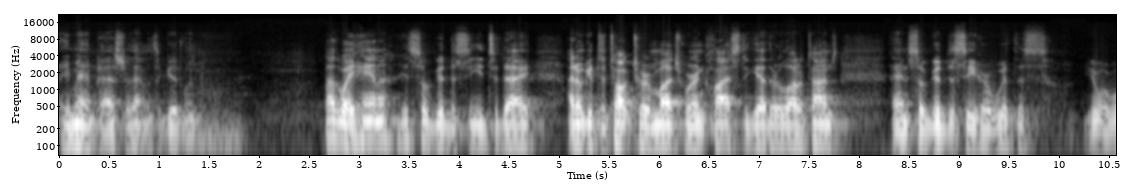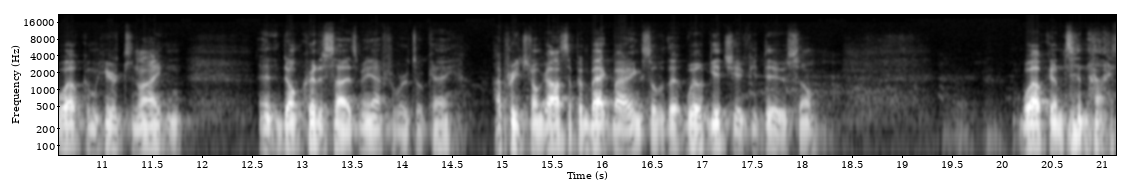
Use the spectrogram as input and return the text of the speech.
Amen, Pastor. That was a good one. By the way, Hannah, it's so good to see you today. I don't get to talk to her much. We're in class together a lot of times, and so good to see her with us. You are welcome here tonight, and, and don't criticize me afterwards, okay? I preached on gossip and backbiting, so that will get you if you do. So, welcome tonight.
